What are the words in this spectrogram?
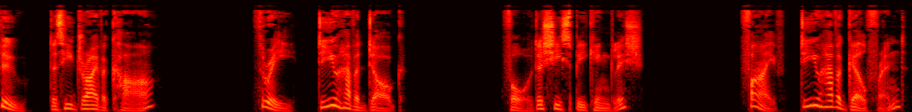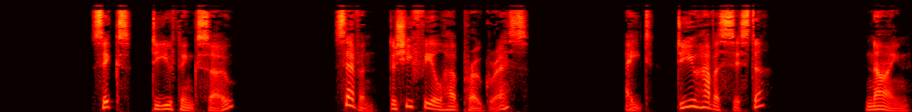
2. Does he drive a car? 3. Do you have a dog? 4. Does she speak English? 5. Do you have a girlfriend? 6. Do you think so? 7. Does she feel her progress? 8. Do you have a sister? 9.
